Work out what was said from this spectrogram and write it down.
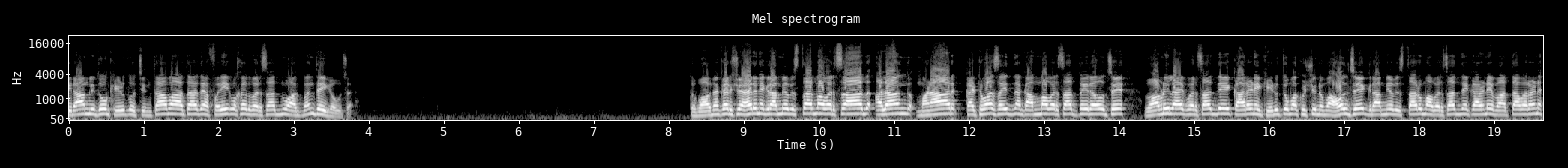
વિરામ લીધો, ખેડૂતો ચિંતામાં હતા. ત્યાં ફરી એક વખત વરસાદનું આગમન થઈ ગયું છે. તો ભાવનગર શહેર અને ગ્રામ્ય વિસ્તારમાં વરસાદ, અલંગ, મણાર, કઠવા સહિતના ગામમાં વરસાદ થઈ રહ્યો છે. વાવણી લાયક વરસાદને કારણે ખેડૂતોમાં ખુશીનો માહોલ છે. ગ્રામ્ય વિસ્તારોમાં વરસાદને કારણે વાતાવરણ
